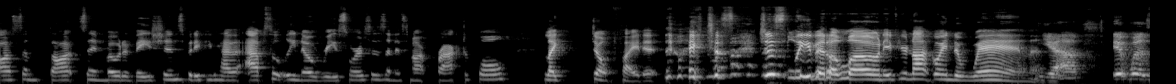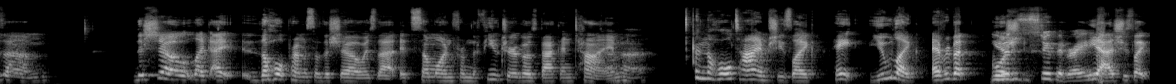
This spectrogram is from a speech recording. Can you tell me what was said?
awesome thoughts and motivations, but if you have absolutely no resources and it's not practical, like don't fight it. like just just leave it alone if you're not going to win. yeah, it was um the show like I the whole premise of the show is that it's someone from the future goes back in time Uh-huh. and the whole time she's like, "Hey, you like everybody well, she- this stupid, right? yeah, she's like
